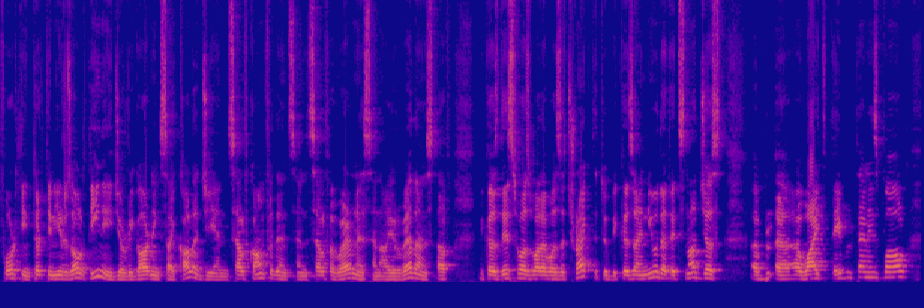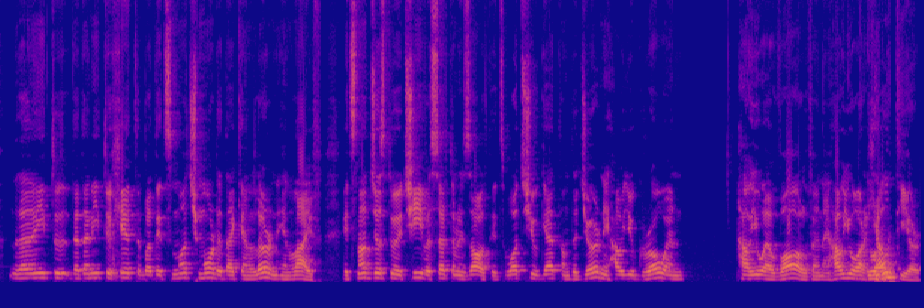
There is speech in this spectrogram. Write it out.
14 13 years old teenager regarding psychology and self-confidence and self-awareness and ayurveda and stuff because this was what i was attracted to because i knew that it's not just a, a white table tennis ball that i need to that i need to hit but it's much more that i can learn in life it's not just to achieve a certain result it's what you get on the journey how you grow and how you evolve and how you are mm-hmm. healthier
